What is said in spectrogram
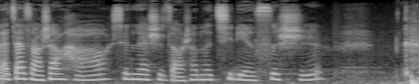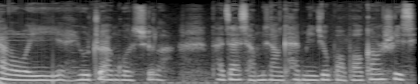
大家早上好，现在是早上的七点四十。看了我一眼，又转过去了。大家想不想看米酒宝宝刚睡醒？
